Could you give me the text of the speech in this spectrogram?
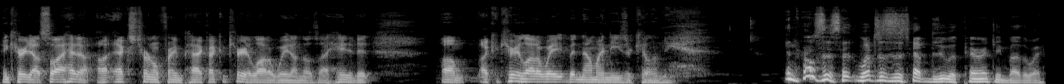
and carried out. So I had a, a external frame pack. I could carry a lot of weight on those. I hated it. Um, I could carry a lot of weight, but now my knees are killing me. And how's this? What does this have to do with parenting? By the way,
